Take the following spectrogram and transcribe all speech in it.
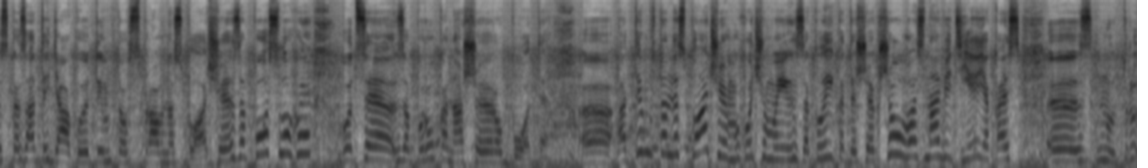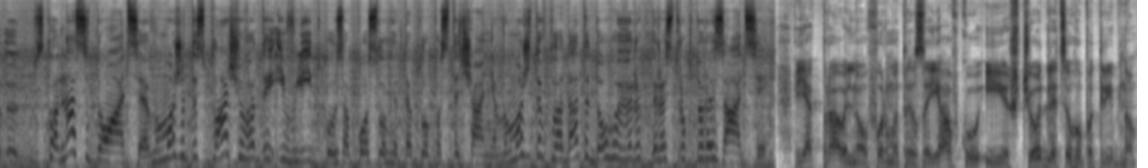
сказати дякую тим, хто справно сплачує за послуги, бо це запорука нашої роботи. А тим, хто не сплачує, ми хочемо їх закликати, що якщо у вас навіть є якась е, ну, е, складна ситуація, ви можете сплачувати і влітку за послуги теплопостачання. Ви можете вкладати договір реструктуризації. Як правильно оформити заявку і що для цього потрібно,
